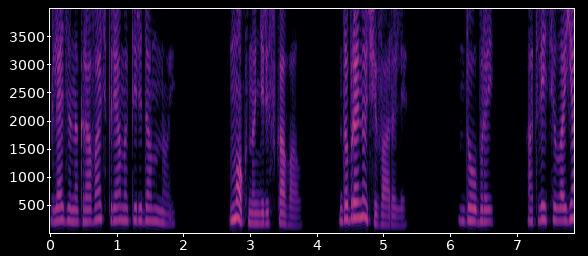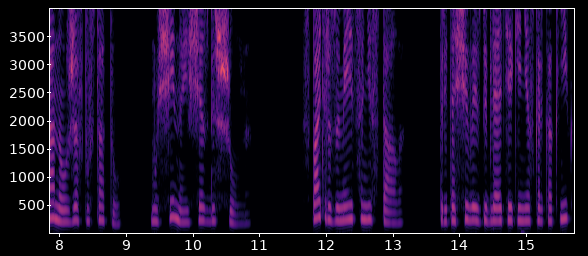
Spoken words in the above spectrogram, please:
глядя на кровать прямо передо мной. Мог, но не рисковал. Доброй ночи, Варели. Доброй, ответила я, но уже в пустоту. Мужчина исчез бесшумно. Спать, разумеется, не стала. Притащила из библиотеки несколько книг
